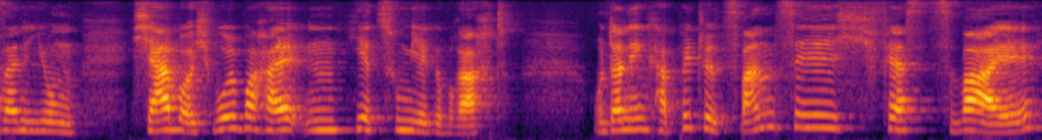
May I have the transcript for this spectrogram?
seine Jungen ich habe euch wohlbehalten hier zu mir gebracht. Und dann in Kapitel 20, Vers 2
